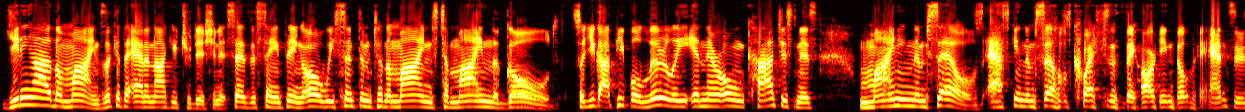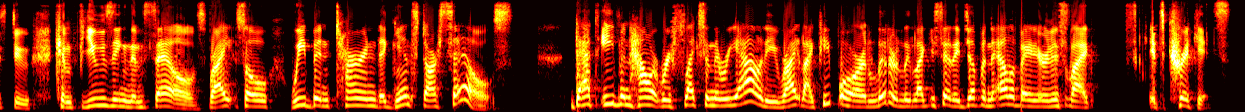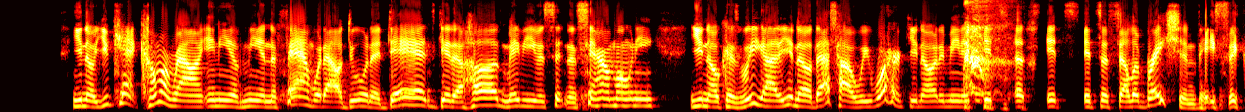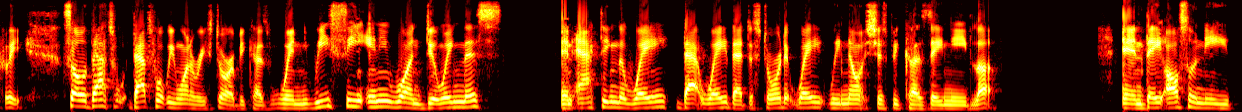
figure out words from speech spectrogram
getting out of the mines. Look at the Anunnaki tradition. It says the same thing. Oh, we sent them to the mines to mine the gold. So you got people literally in their own consciousness mining themselves, asking themselves questions they already know the answers to, confusing themselves, right? So we've been turned against ourselves. That's even how it reflects in the reality, right? Like people are literally, like you said, they jump in the elevator and it's like, it's crickets you know, you can't come around any of me and the fam without doing a dance, get a hug, maybe even sit in a ceremony, you know, because we got, you know, that's how we work. You know what I mean? It's it's a, it's it's a celebration basically. So that's that's what we want to restore because when we see anyone doing this and acting the way that way, that distorted way, we know it's just because they need love, and they also need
